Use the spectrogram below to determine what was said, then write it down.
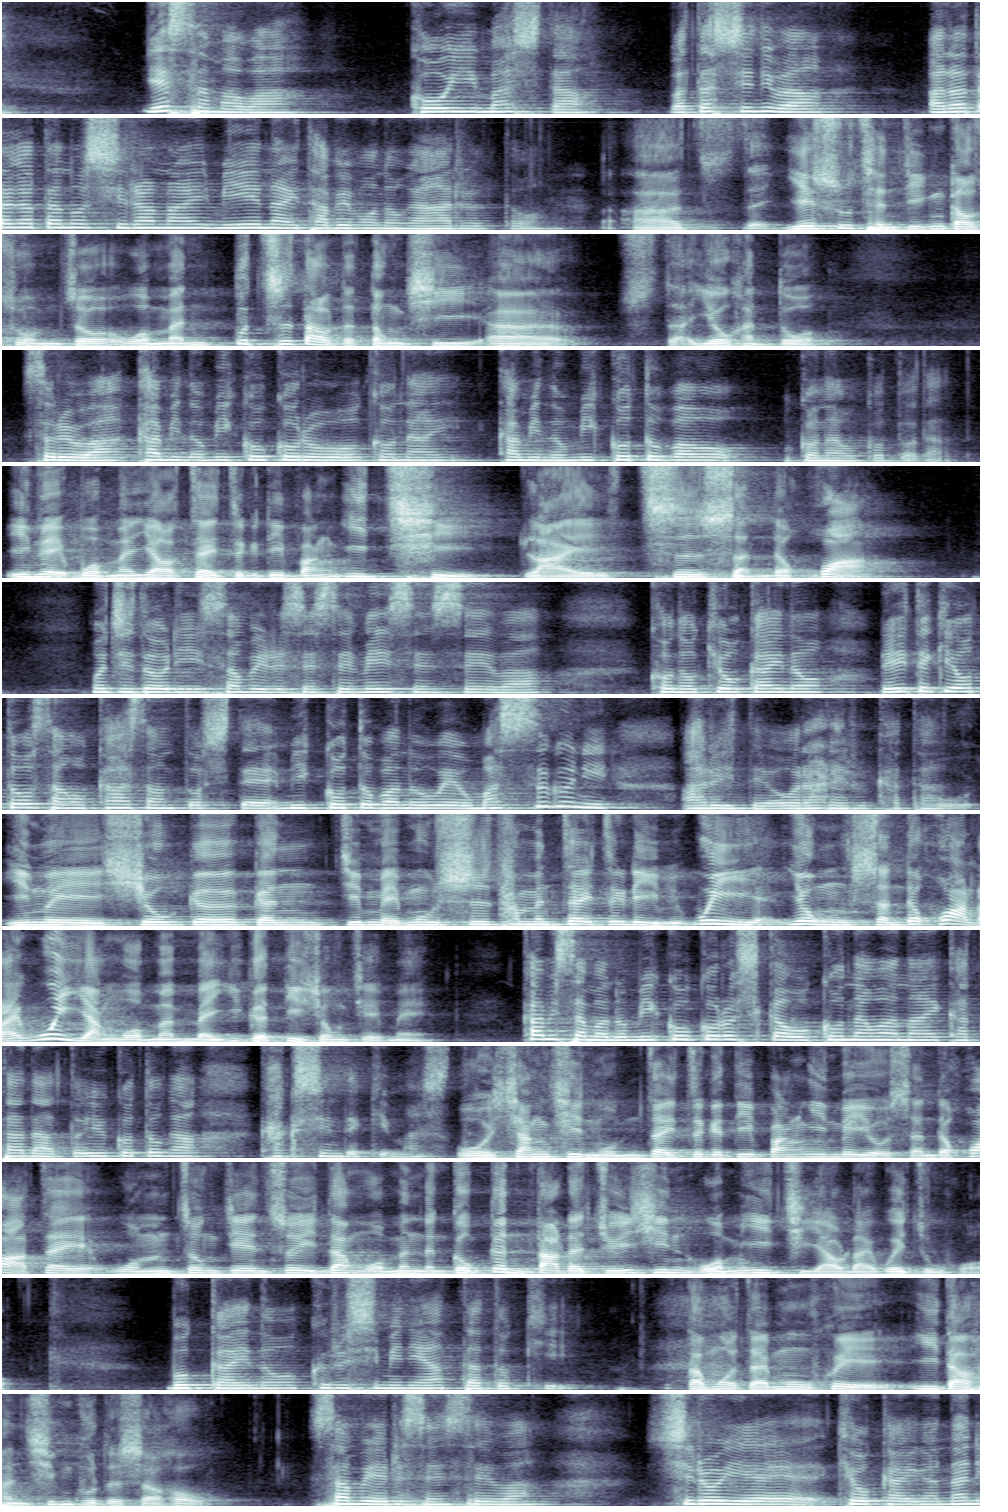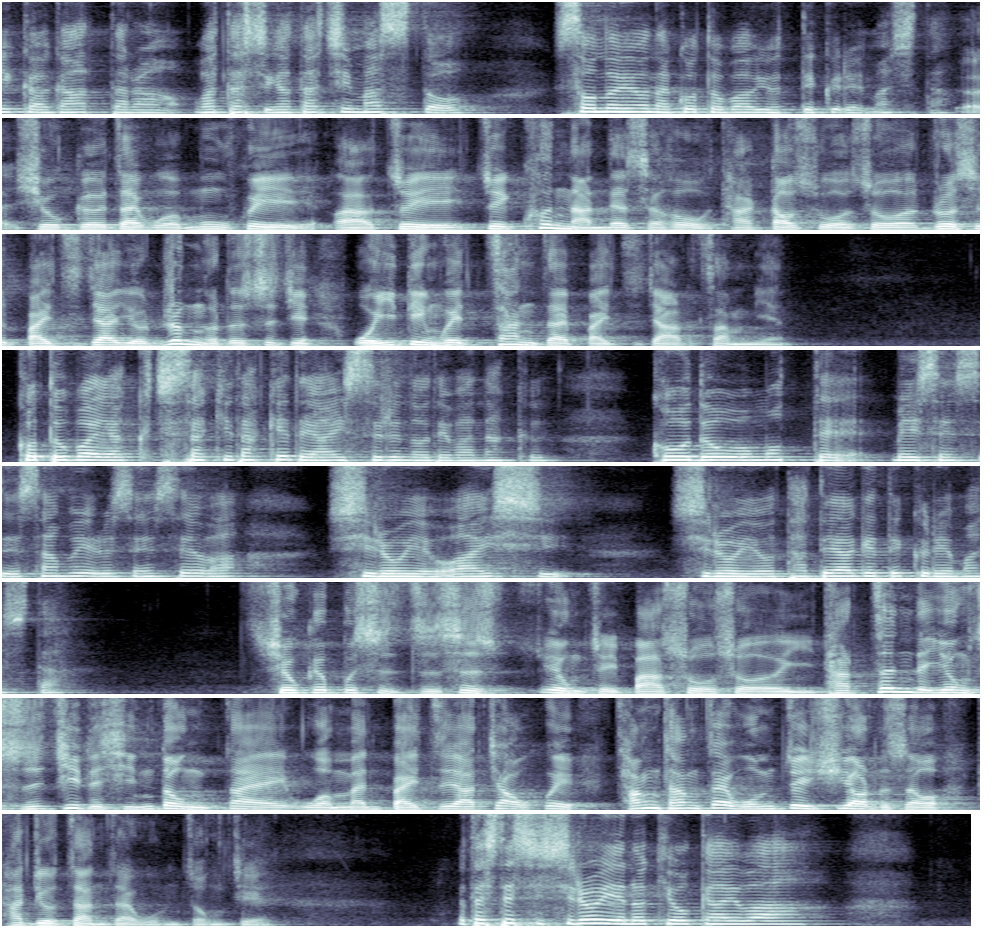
イエス様はこう言いました。私にはあなた方の知らない見えない食べ物があると。啊，耶稣曾经告诉我们说，我们不知道的东西啊有很多。それは神の御心を行い、神の御言葉を行うことだ。因为我们要在这个地方一起来吃神的话。文字通りサムエル先生、メイ先生はこの教会の霊的お父さんお母さんとして御言葉の上をまっすぐに歩いておられる方。因为修哥跟金美牧师他们在这里喂用神的话来喂养我们每一个弟兄姐妹。神様の御心しか行わない方だということが確信できました。我相信我们在这个地方，因为有神的话在我们中间，所以让我们能够更大的决心，我们一起要来为主活。牧会の苦しみにあった時、当我在牧会遇到很辛苦的时候，サムエル先生は。白い家教会が何かがあったら私が立ちますとそのような言葉を言ってくれました。修哥在我牧会啊最最困难的时候，他告诉我说，若是白之家有任何的事情，我一定会站在白之家上面。言葉や口先だけで愛するのではなく、行動を持ってメイ先生、サムエル先生は白家を愛し、白家を立て上げてくれました。修哥不是只是用嘴巴说说而已，他真的用实际的行动，在我们白之家教会，常常在我们最需要的时候，他就站在我们中间。私たち白家の教会は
